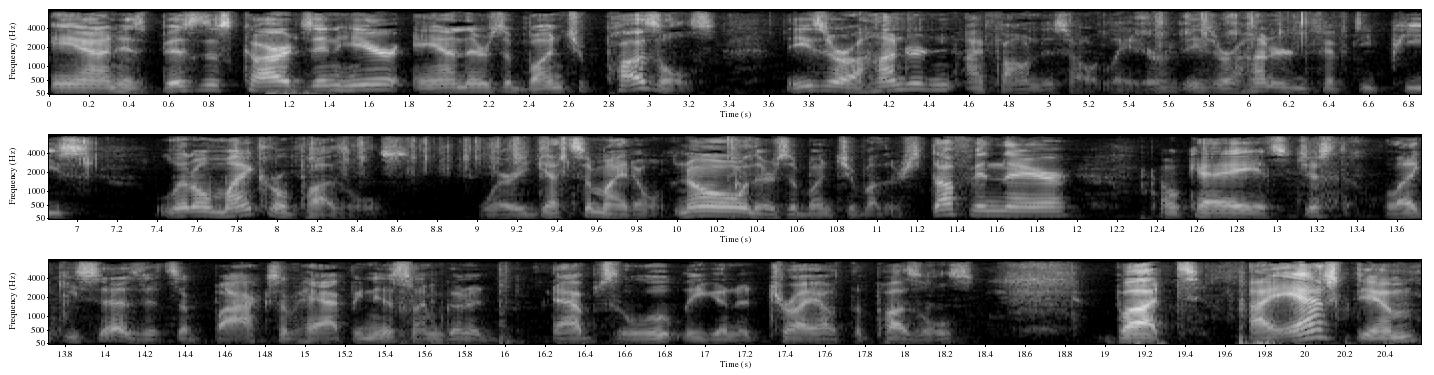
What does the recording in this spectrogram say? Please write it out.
and his business cards in here and there's a bunch of puzzles. These are 100 I found this out later. These are 150 piece little micro puzzles. Where he gets them I don't know. There's a bunch of other stuff in there. Okay, it's just like he says, it's a box of happiness. I'm going to absolutely going to try out the puzzles. But I asked him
